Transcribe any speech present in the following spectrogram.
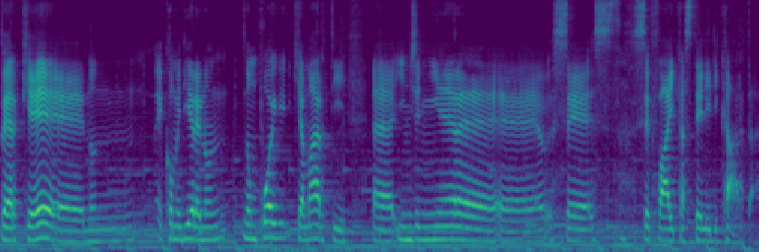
perché eh, non, è come dire, non, non puoi chiamarti eh, ingegnere eh, se, se, fai castelli di carta.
